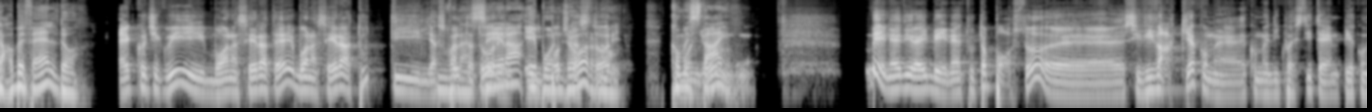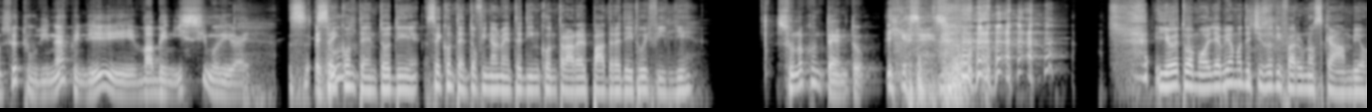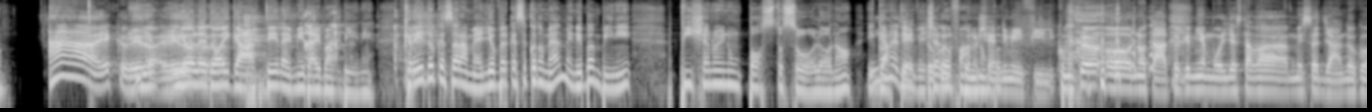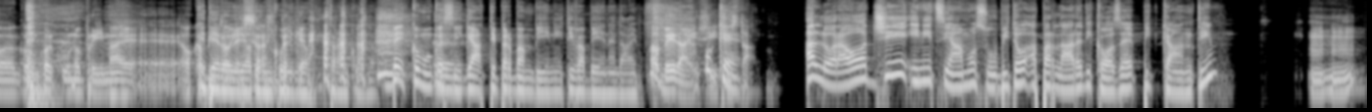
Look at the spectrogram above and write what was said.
Ciao Befeldo. Eccoci qui, buonasera a te e buonasera a tutti gli ascoltatori. Buonasera e, i buongiorno. Come Buongiorno. stai? Bene, direi bene, tutto a posto, eh, si vivacchia come, come di questi tempi e consuetudine, quindi va benissimo direi. S- E sei, contento di- sei contento finalmente di incontrare il padre dei tuoi figli? Sono contento. In che senso? Io e tua moglie abbiamo deciso di fare uno scambio. Ah, ecco, vero, io, vero. io le do i gatti, lei mi dà i bambini. Credo che sarà meglio perché secondo me almeno i bambini pisciano in un posto solo, no? I non gatti invece con- lo fanno. conoscendo po'- i miei figli. Comunque ho notato che mia moglie stava messaggiando con, con qualcuno prima e ho Ed capito ero io tranquillo, perché. tranquillo. Beh, comunque Eh. sì, gatti per bambini, ti va bene, dai. Vabbè, dai, sì, Ok. ci sta. Allora, oggi iniziamo subito a parlare di cose piccanti. Mhm.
